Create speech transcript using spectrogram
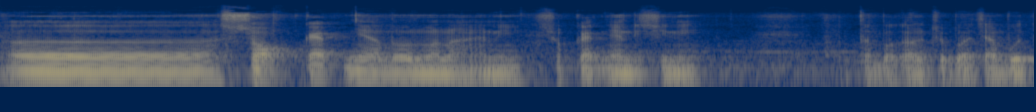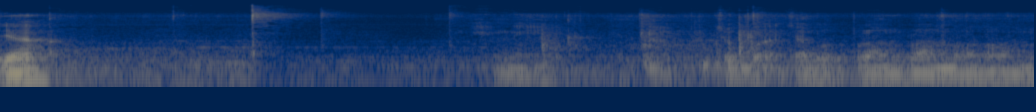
eh, soketnya teman-teman. Nah ini soketnya di sini kita bakal coba cabut ya. Ini kita coba cabut pelan-pelan teman-teman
